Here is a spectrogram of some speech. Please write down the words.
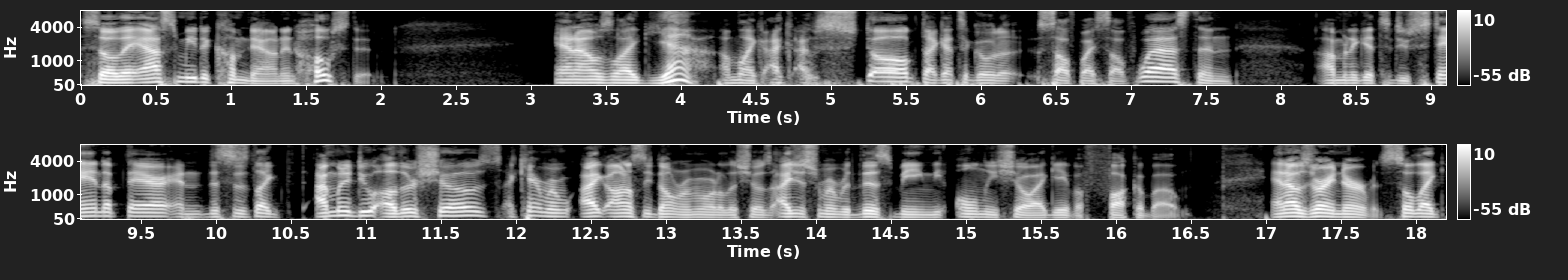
So they asked me to come down and host it. And I was like, yeah. I'm like, I, I was stoked. I got to go to South by Southwest and I'm going to get to do stand up there. And this is like, I'm going to do other shows. I can't remember. I honestly don't remember what other shows. I just remember this being the only show I gave a fuck about. And I was very nervous. So, like,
